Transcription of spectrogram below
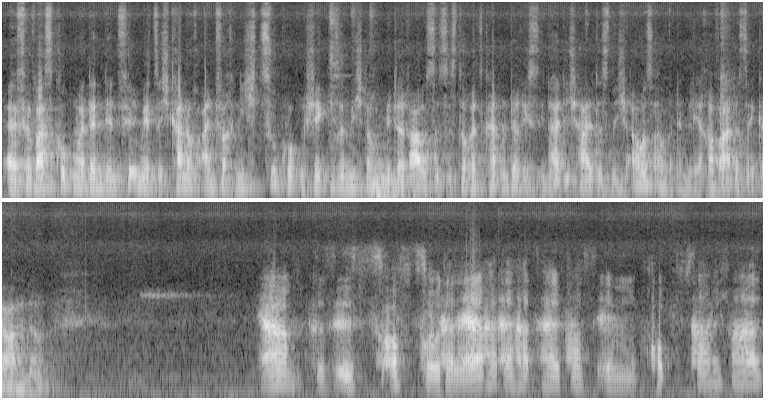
äh, für was gucken wir denn den Film jetzt? Ich kann doch einfach nicht zugucken, schicken Sie mich doch bitte raus. Das ist doch jetzt kein Unterrichtsinhalt, ich halte es nicht aus. Aber dem Lehrer war das egal, ne? Ja, das ist oft so. Der Lehrer, der hat halt was im Kopf, sag ich mal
